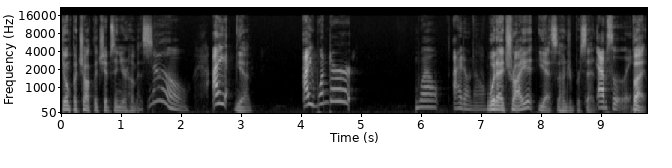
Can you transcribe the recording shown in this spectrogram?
Don't put chocolate chips in your hummus. no. I Yeah. I wonder well, I don't know. Would I try it? Yes, 100%. Absolutely. But,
